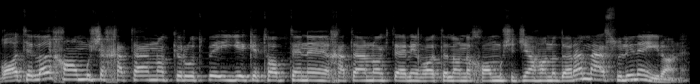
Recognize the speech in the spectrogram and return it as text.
قاتلای خاموش خطرناک رتبه یک تاپ تن خطرناک ترین قاتلان خاموش جهانو دارن مسئولین ایرانه.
